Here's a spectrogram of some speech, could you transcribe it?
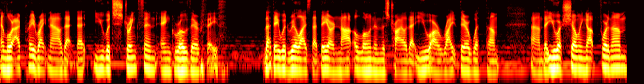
And Lord, I pray right now that, that you would strengthen and grow their faith that they would realize that they are not alone in this trial, that you are right there with them, um, that you are showing up for them,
